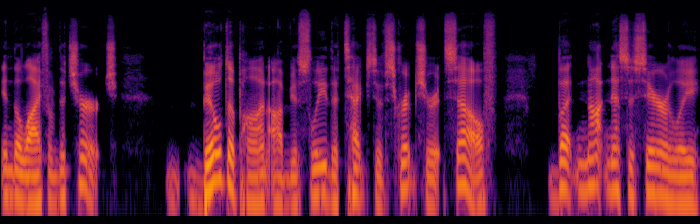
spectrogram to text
in the life of the church. Built upon, obviously, the text of Scripture itself, but not necessarily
